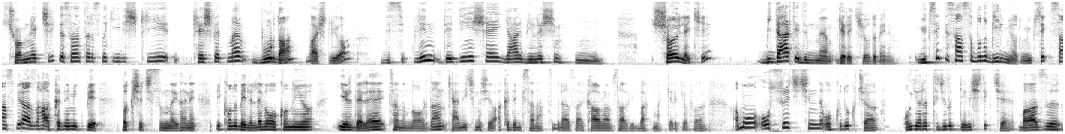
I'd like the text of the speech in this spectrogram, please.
Çömlekçilikle sanat arasındaki ilişkiyi keşfetme buradan başlıyor. Disiplin dediğin şey yani birleşim. Hmm. Şöyle ki bir dert edinmem gerekiyordu benim. Yüksek lisansta bunu bilmiyordum. Yüksek lisans biraz daha akademik bir bakış açısındaydı. Hani bir konu belirle ve o konuyu irdele, tanımla oradan. Kendi içimde şey akademik sanat biraz daha kavramsal gibi bakmak gerekiyor falan. Ama o, o süreç içinde okudukça o yaratıcılık geliştikçe bazı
